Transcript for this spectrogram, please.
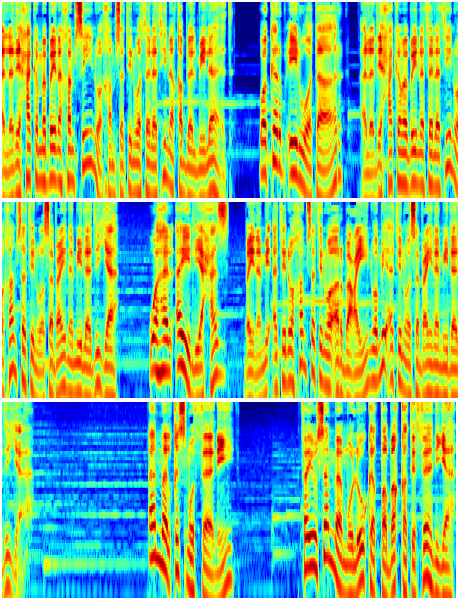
الذي حكم بين 50 و 35 قبل الميلاد وكرب إيل وتار الذي حكم بين 30 و 75 ميلادية وهل أيل يحز بين 145 و 170 ميلادية. أما القسم الثاني فيسمى ملوك الطبقة الثانية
